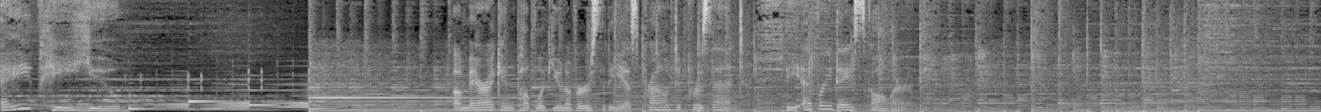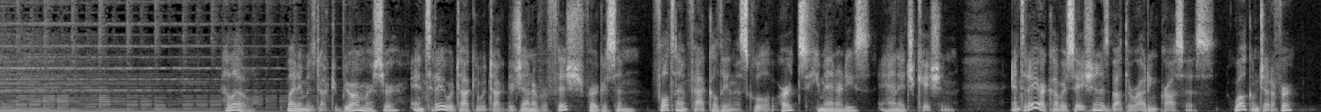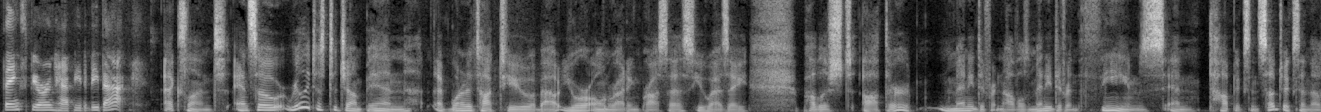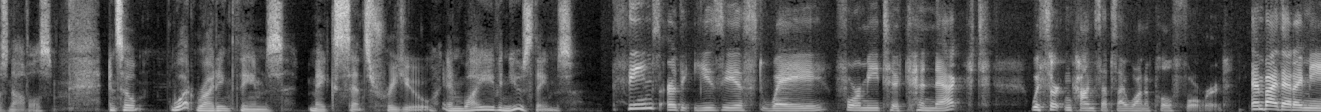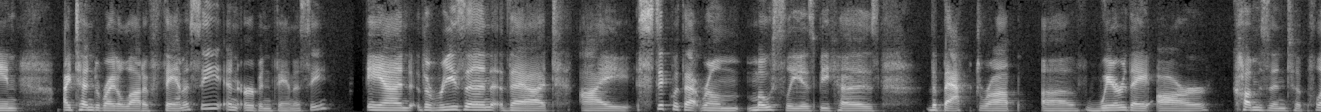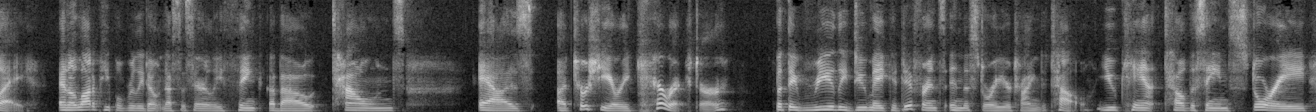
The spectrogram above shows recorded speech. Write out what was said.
APU. American Public University is proud to present The Everyday Scholar. Hello, my name is Dr. Bjorn Mercer, and today we're talking with Dr. Jennifer Fisch-Ferguson, full time faculty in the School of Arts, Humanities, and Education. And today our conversation is about the writing process. Welcome, Jennifer. Thanks, Bjorn. Happy to be back. Excellent. And so, really, just to jump in, I wanted to talk to you about your own writing process. You, as a published author, many different novels, many different themes and topics and subjects in those novels. And so, what writing themes make sense for you, and why even use themes? Themes are the easiest way for me to connect with certain concepts I want to pull forward. And by that, I mean I tend to write a lot of fantasy and urban fantasy. And the reason that I stick with that realm mostly is because the backdrop of where they are comes into play. And a lot of people really don't necessarily think about towns as a tertiary character, but they really do make a difference in the story you're trying to tell. You can't tell the same story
